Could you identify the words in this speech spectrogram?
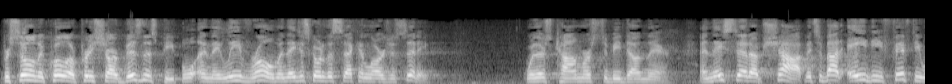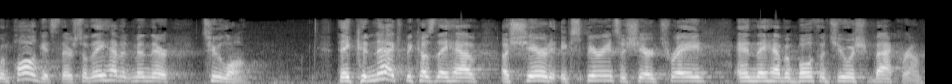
Priscilla and Aquila are pretty sharp business people, and they leave Rome and they just go to the second largest city, where there's commerce to be done there. And they set up shop. It's about AD 50 when Paul gets there, so they haven't been there too long. They connect because they have a shared experience, a shared trade, and they have a, both a Jewish background.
